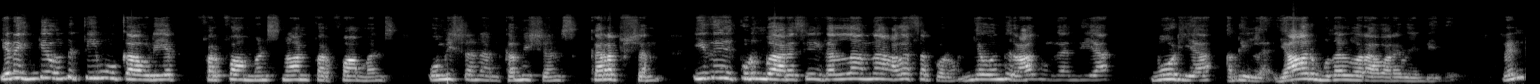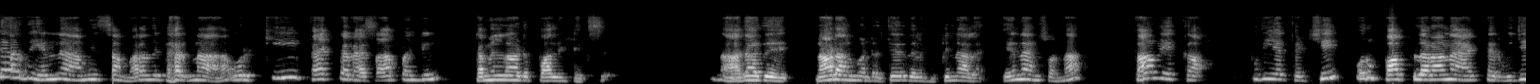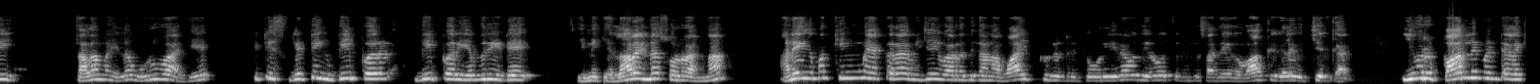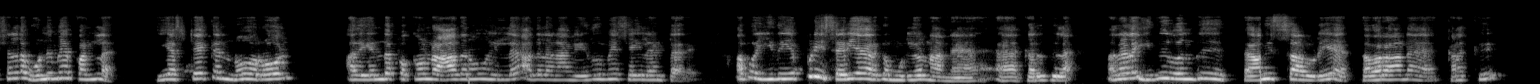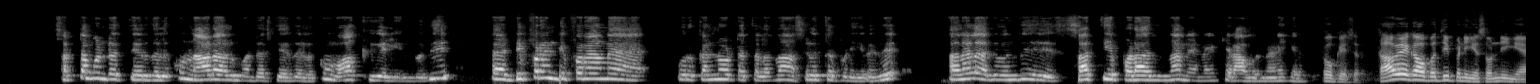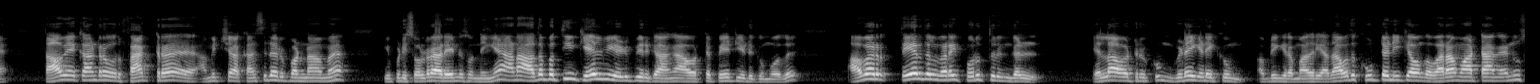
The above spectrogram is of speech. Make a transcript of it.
ஏன்னா இங்க வந்து திமுகவுடைய பர்ஃபார்மன்ஸ் நான் performance omission and commissions corruption இது குடும்ப அரசு இதெல்லாம் தான் அலசப்படும். இங்க வந்து ராகுல் காந்தியா மோடியா அப்படி இல்லை. யார் முதல்வரா வர வேண்டியது? ரெண்டாவது என்ன அமித்ஷா மறந்துட்டாருன்னா ஒரு key factor has happened in Tamil Nadu politics அதாவது நாடாளுமன்ற தேர்தலுக்கு பின்னால. என்னன்னு சொன்னா தாவேக்கா புதிய கட்சி ஒரு பாப்புலரான ஆக்டர் விஜய் தலைமையில உருவாகி it is getting deeper deeper every day இன்னைக்கு எல்லாரும் என்ன சொல்றாங்கன்னா அநேகமா கிங் மேக்கரா விஜய் வர்றதுக்கான வாய்ப்புகள் இருக்கு. ஒரு இருபது இருபத்தி ரெண்டு சதவீத வாக்குகளை வச்சிருக்காரு. இவர் பார்லிமெண்ட் எலெக்ஷன்ல ஒண்ணுமே பண்ணல. இஸ் டேக்கன் நோ ரோல் அது எந்த பக்கம்ன்ற ஆதரவும் இல்லை. அதுல நாங்க எதுவுமே செய்யலன்ட்டாரு. அப்போ இது எப்படி சரியா இருக்க முடியும்னு நான் அஹ், அதனால இது வந்து அமித்ஷாவுடைய தவறான கணக்கு. சட்டமன்ற தேர்தலுக்கும் நாடாளுமன்ற தேர்தலுக்கும் வாக்குகள் என்பது டிஃப்ரெண்ட் டிஃபரான ஒரு கண்ணோட்டத்துல தான் செலுத்தப்படுகிறது. அதனால அது வந்து சாத்தியப்படாதுன்னு தான் நான் நினைக்கிறேன் அவர் நினைக்கிறது. ஓகே சார் தாவேகாவை பத்தி இப்ப நீங்க சொன்னீங்க. தாவேகான்ற ஒரு ஃபேக்டரை அமித்ஷா கன்சிடர் பண்ணாம இப்படி சொல்றாரேன்னு சொன்னீங்க. ஆனா அதை பத்தியும் கேள்வி எழுப்பியிருக்காங்க அவர்கிட்ட பேட்டி எடுக்கும்போது. அவர் தேர்தல் வரை பொறுத்திருங்கள். எல்லாவற்றுக்கும் விடை கிடைக்கும் அப்படிங்கிற மாதிரி. அதாவது கூட்டணிக்கு அவங்க வர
